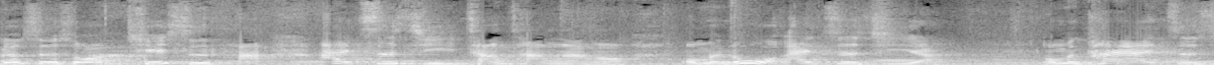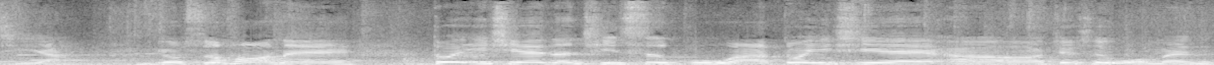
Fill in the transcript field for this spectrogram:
就是说，其实哈，爱自己常常啊，哈，我们如果爱自己呀，我们太爱自己呀，有时候呢，对一些人情世故啊，对一些呃，就是我们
